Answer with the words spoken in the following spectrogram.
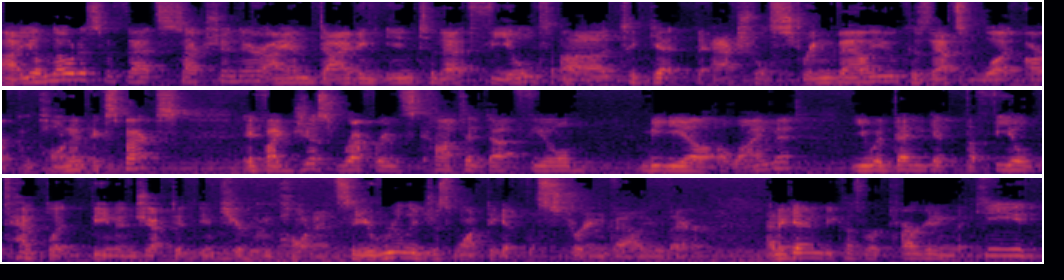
Uh, you'll notice with that section there, I am diving into that field uh, to get the actual string value because that's what our component expects. If I just reference content.field media alignment, you would then get the field template being injected into your component. So you really just want to get the string value there. And again, because we're targeting the key,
